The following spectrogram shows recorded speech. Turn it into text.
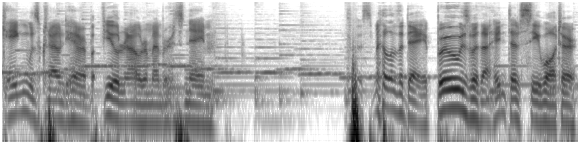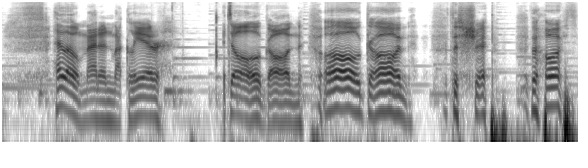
king was crowned here, but few now remember his name. The smell of the day, booze with a hint of seawater. Hello, Manannan MacLir. It's all gone, all gone. The ship, the horse,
